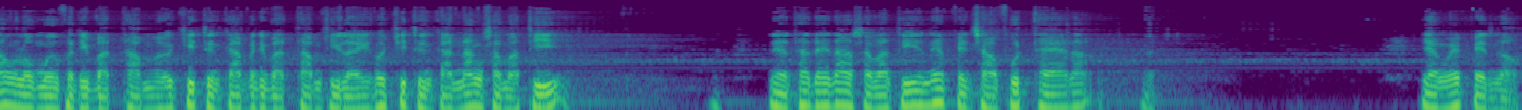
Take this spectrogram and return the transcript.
ต้องลงมือปฏิบัติธรรมเออคิดถึงการปฏิบัติธรรมทีไรก็คิดถึงการนั่งสมาธิเนี่ยถ้าได้นั่งสมาธิเนี่ยเป็นชาวพุทธแท้แล้ว ยังไม่เป็นหรอก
